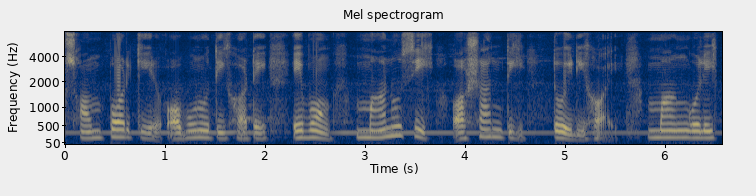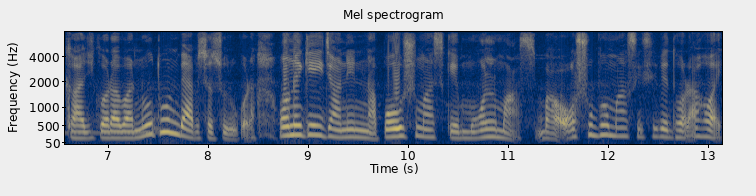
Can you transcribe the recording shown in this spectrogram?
সম্পর্কের অবনতি ঘটে এবং মানসিক অশান্তি তৈরি হয়। মাঙ্গলিক কাজ করা বা নতুন ব্যবসা শুরু করা। অনেকেই জানেন না পৌষ মাসকে মল মাস বা অশুভ মাস হিসেবে ধরা হয়।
